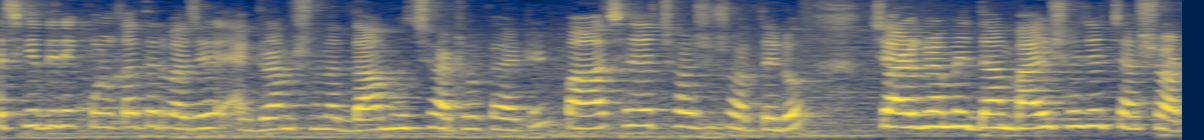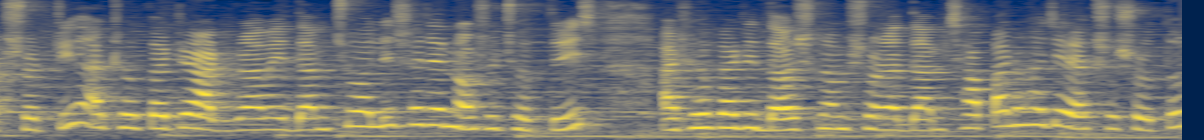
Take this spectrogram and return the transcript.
আজকের দিনে কলকাতার বাজারে এক গ্রাম সোনার দাম হচ্ছে আঠেরো ক্যারেটের, পাঁচ হাজার ছশো সতেরো, চার গ্রামের দাম বাইশ হাজার চারশো আটষট্টি, আঠেরো ক্যারেটের আট গ্রামের দাম চুয়াল্লিশ হাজার নশো ছত্রিশ, আঠেরো ক্যারেটের দশ গ্রাম সোনার দাম ছাপান্ন হাজার একশো সত্তর,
